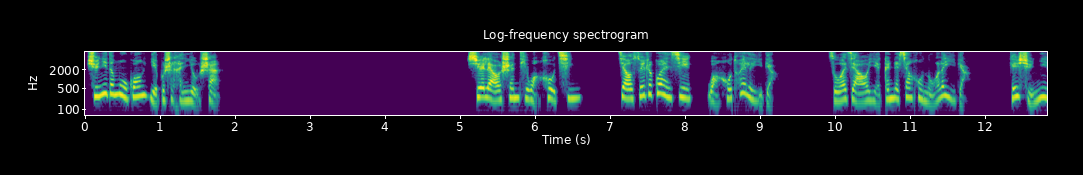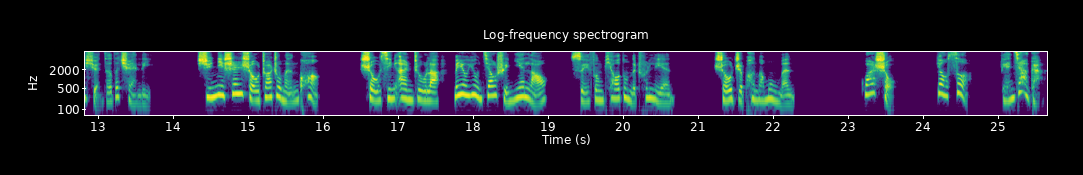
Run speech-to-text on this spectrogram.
许妮的目光也不是很友善。薛了身体往后倾，脚随着惯性往后退了一点左脚也跟着向后挪了一点给许逆选择的权利。许逆伸手抓住门框，手心按住了没有用胶水粘牢、随风飘动的春联，手指碰到木门，刮手、掉色、廉价感。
